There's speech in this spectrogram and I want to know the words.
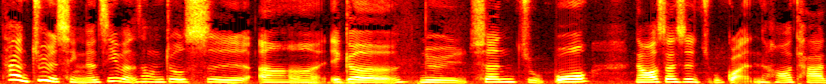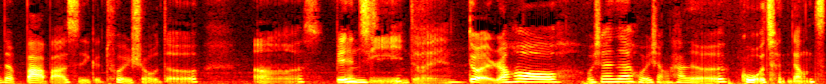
它的剧情呢，基本上就是呃一个女生主播，然后算是主管，然后他的爸爸是一个退休的呃编辑，对对。然后我现在在回想他的过程这样子，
